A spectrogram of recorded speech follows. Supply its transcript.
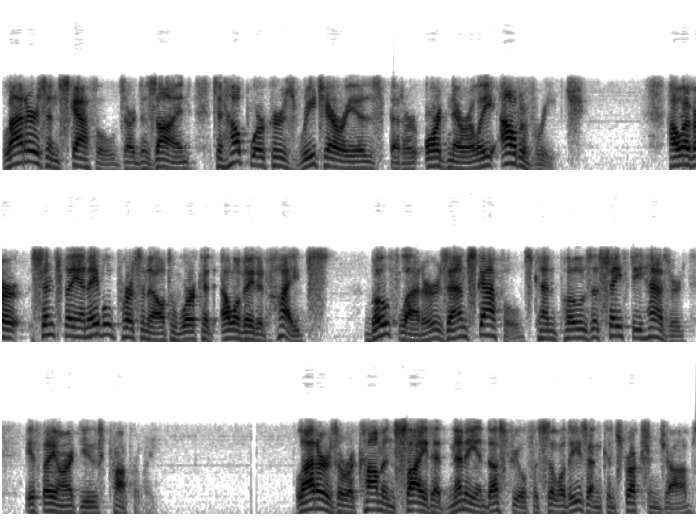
Ladders and scaffolds are designed to help workers reach areas that are ordinarily out of reach. However, since they enable personnel to work at elevated heights, both ladders and scaffolds can pose a safety hazard if they aren't used properly. Ladders are a common sight at many industrial facilities and construction jobs.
